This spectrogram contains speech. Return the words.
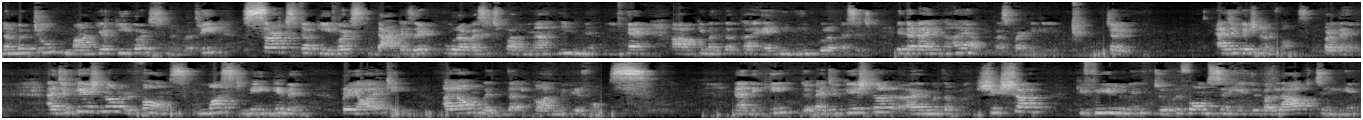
number two mark your keywords number three search the keywords that is it पूरा मैसेज पढ़ना ही नहीं है। आपकी मतलब का है ही नहीं पूरा मैसेज इतना टाइम कहाँ है आपके पास पढ़ने के लिए? चलिए एजुकेशनल रिफॉर्म्स पढ़ते हैं। Educational reforms must be given priority along with the economic reforms यानी कि जो एजुकेशनल मतलब शिक्षा की फ़ील्ड में जो रिफॉर्म्स चाहिए, जो बदलाव चाहिए,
